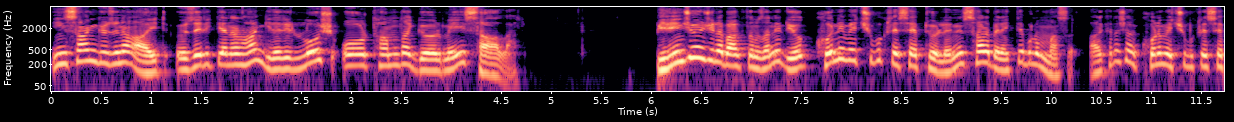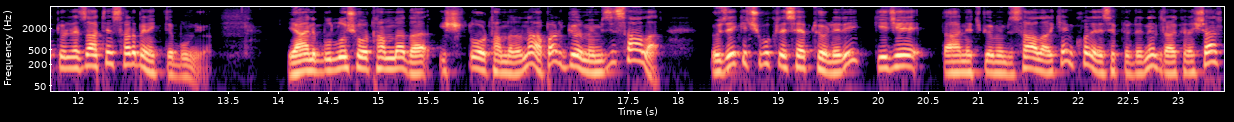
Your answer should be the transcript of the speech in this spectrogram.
İnsan gözüne ait özelliklerinden hangileri loş ortamda görmeyi sağlar? Birinci öncüle baktığımızda ne diyor? Koni ve çubuk reseptörlerinin sarı benekte bulunması. Arkadaşlar koni ve çubuk reseptörler zaten sarı benekte bulunuyor. Yani bu loş ortamda da ışıklı ortamda da ne yapar? Görmemizi sağlar. Özellikle çubuk reseptörleri gece daha net görmemizi sağlarken koni reseptörleri nedir arkadaşlar?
